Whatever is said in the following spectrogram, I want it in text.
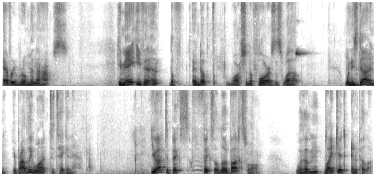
every room in the house. He may even end up washing the floors as well. When he's done, he'll probably want to take a nap. You have to fix, fix a little box for him with a blanket and a pillow.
